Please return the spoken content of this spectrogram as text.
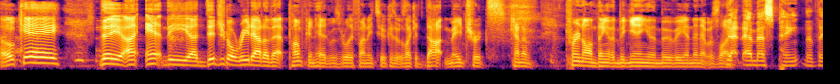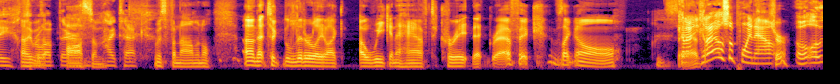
okay. The uh, and the uh, digital readout of that pumpkin head was really funny too because it was like a dot matrix kind of print on thing at the beginning of the movie, and then it was like That MS Paint that they Oh, it threw up there, awesome. high tech. it was phenomenal. Um, that took literally like a week and a half to create that graphic. It was like, oh, Can I can I also point out? Sure. Oh,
